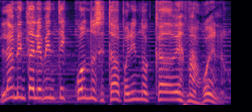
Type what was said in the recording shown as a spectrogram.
Lamentablemente cuando se estaba poniendo cada vez más bueno.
